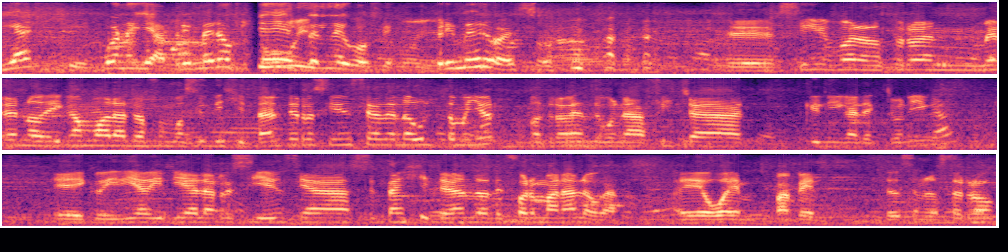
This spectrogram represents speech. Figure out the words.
viaje. Bueno, ya, primero, ¿qué Uy, es el negocio? uy. Primero eso. Eh, sí, bueno, nosotros en Mera nos dedicamos a la transformación digital de residencia del adulto mayor a través de una ficha clínica electrónica, eh, que hoy día, hoy día las residencias se están generando de forma análoga eh, o en papel. Entonces nosotros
